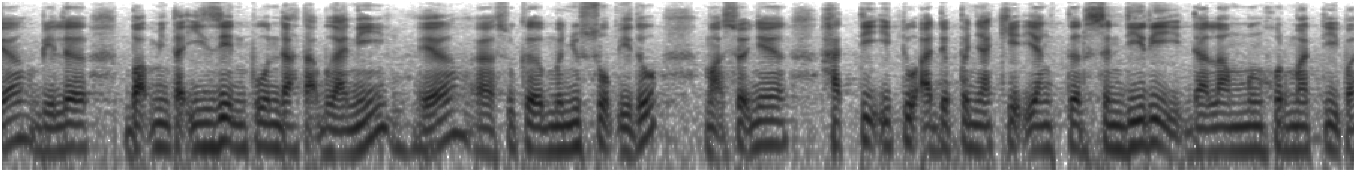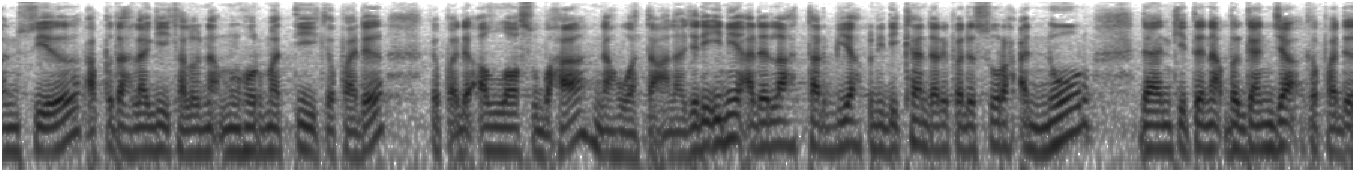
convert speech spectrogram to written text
ya. Bila bab minta izin pun dah tak berani mm-hmm. ya uh, suka menyusup itu. Maksudnya hati itu ada penyakit yang tersendiri dalam menghormati manusia. Apatah lagi kalau nak menghormati kepada kepada Allah Subhanahu Wa Taala. Jadi ini adalah tarbiyah pendidikan daripada surah An-Nur dan kita nak berganjak kepada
